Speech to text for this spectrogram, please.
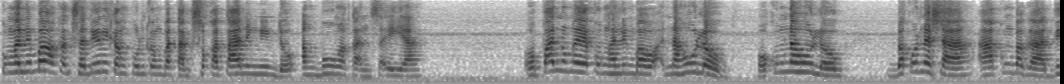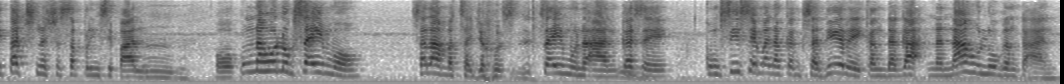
Kung halimbawa, kagsadiri kang poon kang batag, sukataning nindo, ang bunga kaan sa iya. O paano nga kung halimbawa, nahulog? O kung nahulog, bako na siya, ah, kung baga, detach na siya sa principal. Mm. O, kung nahulog sa imo, salamat sa Diyos. sa imo naan. Kasi, kung sisi man ang kagsadire, kang daga na nahulugang kaan,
